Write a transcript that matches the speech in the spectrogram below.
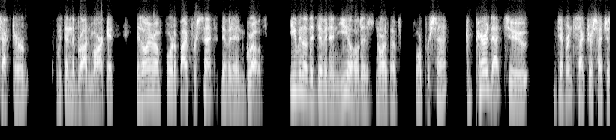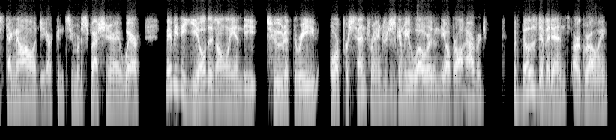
sector within the broad market is only around 4 to 5% dividend growth, even though the dividend yield is north of 4%. Compare that to different sectors such as technology or consumer discretionary, where maybe the yield is only in the 2 to 3, 4% range, which is going to be lower than the overall average. But those dividends are growing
